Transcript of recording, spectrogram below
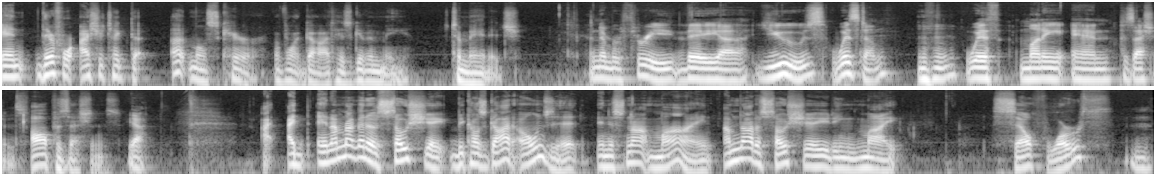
And therefore, I should take the utmost care of what God has given me to manage. And number three, they uh, use wisdom with money and possessions. All possessions. Yeah. I, I, and I'm not going to associate because God owns it and it's not mine. I'm not associating my self worth mm.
